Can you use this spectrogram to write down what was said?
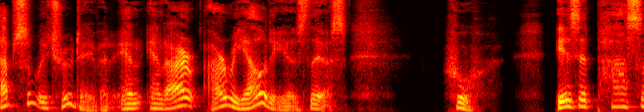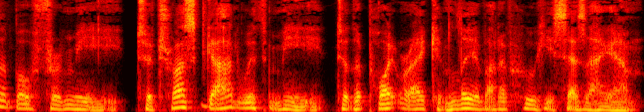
absolutely true, David. And, and our, our reality is this. Whew. Is it possible for me to trust God with me to the point where I can live out of who he says I am?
